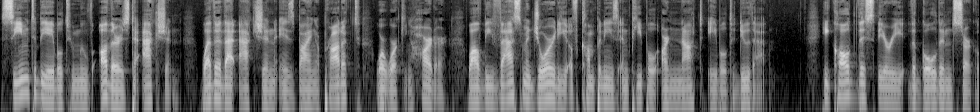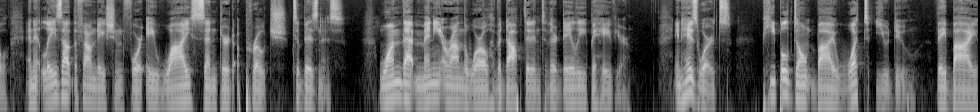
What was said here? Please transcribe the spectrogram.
seem to be able to move others to action whether that action is buying a product or working harder, while the vast majority of companies and people are not able to do that. He called this theory the golden circle, and it lays out the foundation for a why centered approach to business, one that many around the world have adopted into their daily behavior. In his words, people don't buy what you do, they buy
